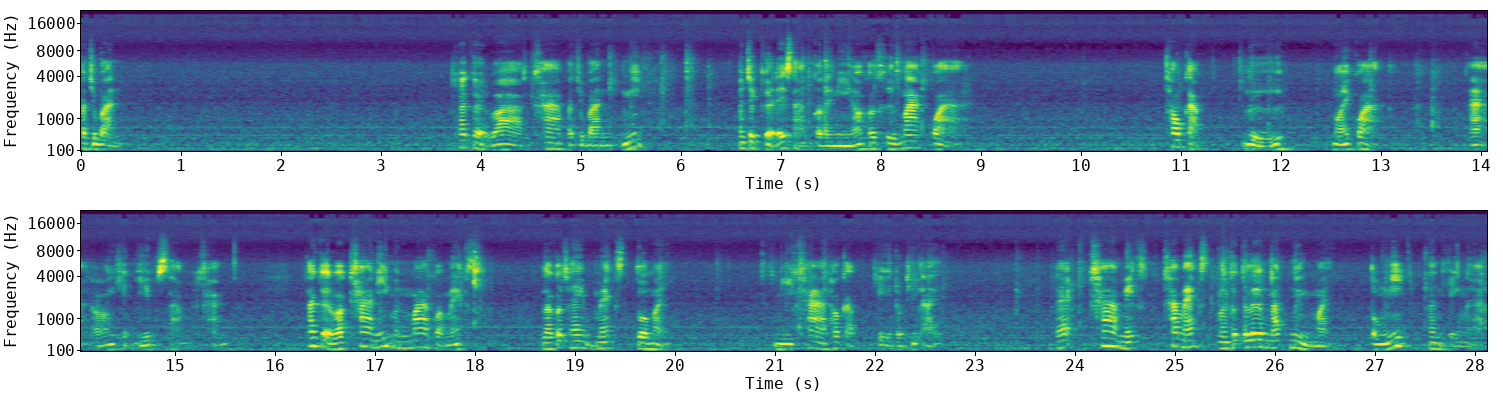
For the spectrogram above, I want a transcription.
ปัจจุบัน ถ้าเกิดว่าค่าปัจจุบันนี้มันจะเกิดได้ 3 กรณีเนาะก็คือมากกว่า เท่ากับหรือน้อยกว่าอ่าเราต้องเขียน if 3 ครั้ง ถ้าเกิดว่าค่านี้มันมากกว่า max เราก็ใช้ max ตัวใหม่ มีค่าเท่ากับ a ตัวที่ i และค่า max ค่า max มันก็จะเริ่มนับ 1 ใหม่ ตรงนี้นั่นเองนะฮะ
